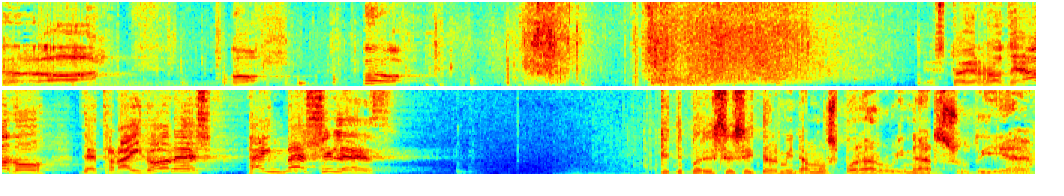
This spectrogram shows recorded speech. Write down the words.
¡Ah! Oh, oh. Estoy rodeado de traidores e imbéciles. ¿Qué te parece si terminamos por arruinar su día?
